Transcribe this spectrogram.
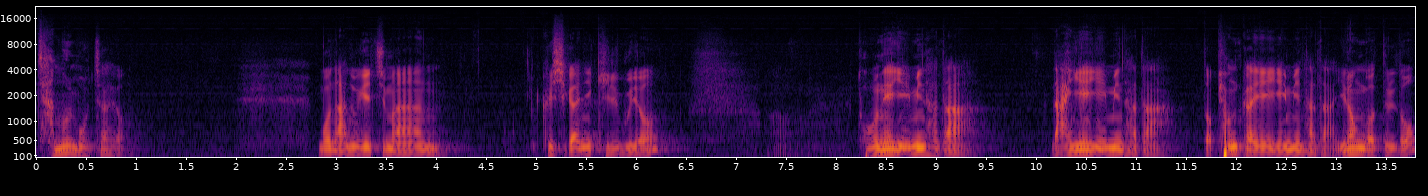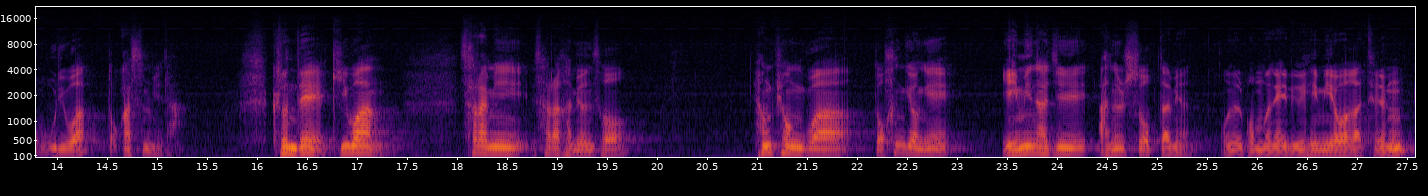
잠을 못 자요. 뭐 나누겠지만 그 시간이 길고요. 어, 돈에 예민하다, 나이에 예민하다, 또 평가에 예민하다 이런 것들도 우리와 똑같습니다. 그런데 기왕 사람이 살아가면서 형평과 또 환경에 예민하지 않을 수 없다면 오늘 본문의 느헤미야와 같은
